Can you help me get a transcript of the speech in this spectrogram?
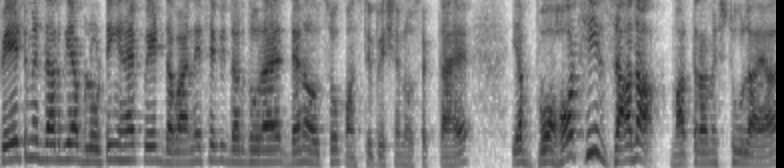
पेट में दर्द या ब्लोटिंग है, पेट दबाने से भी दर्द हो रहा है देन ऑल्सो कॉन्स्टिपेशन हो सकता है, या बहुत ही ज़्यादा मात्रा में स्टूल आया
